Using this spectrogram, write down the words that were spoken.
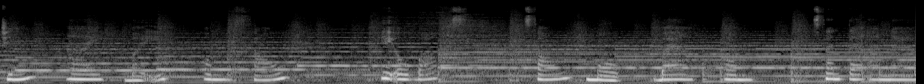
92706 PO Box 6130 Santa Ana,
